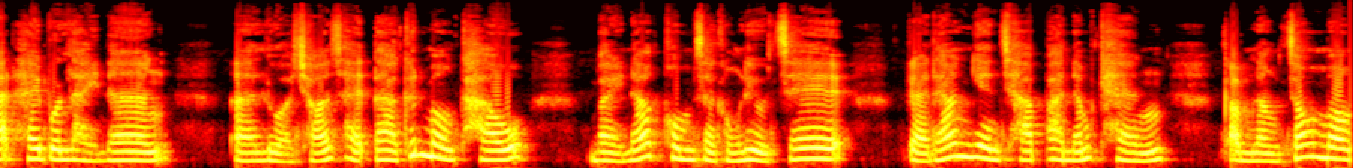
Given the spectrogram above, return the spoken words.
าดให้บนไหล่นาง อาหลัวช้อนสายตาขึ้นมองเขา ใบหน้าคมสันของหลิวเจ้กระด้างเย็นชาปานน้ำแข็งกำลังจ้องมอง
